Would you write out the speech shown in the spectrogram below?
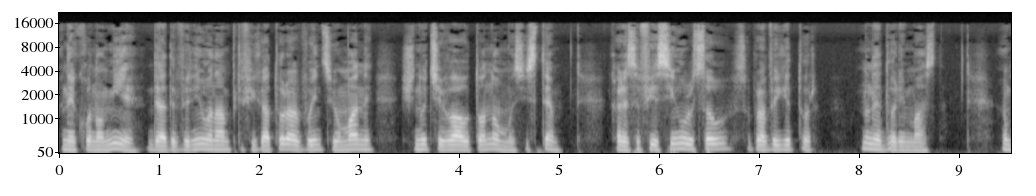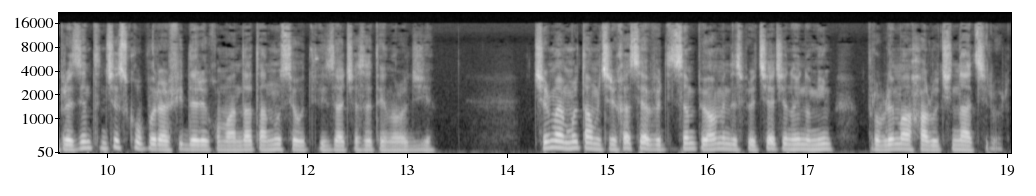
În economie, de a deveni un amplificator al voinței umane și nu ceva autonom, un sistem, care să fie singurul său supraveghetor. Nu ne dorim asta. În prezent, în ce scopuri ar fi de recomandat a nu se utiliza această tehnologie? Cel mai mult am încercat să avertizăm pe oameni despre ceea ce noi numim problema halucinațiilor.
